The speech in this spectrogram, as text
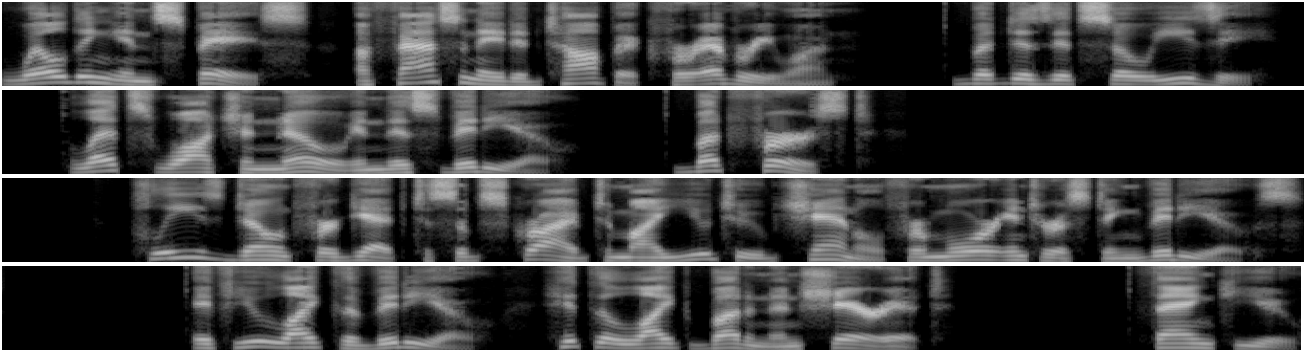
Welding in space, a fascinated topic for everyone. But does it so easy? Let's watch and know in this video. But first, please don't forget to subscribe to my YouTube channel for more interesting videos. If you like the video, hit the like button and share it. Thank you.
